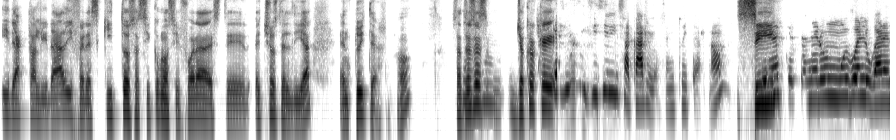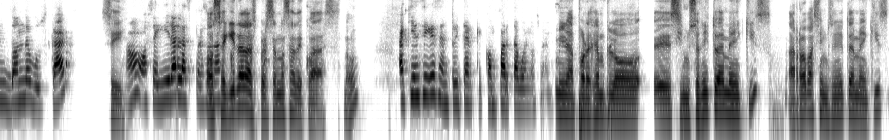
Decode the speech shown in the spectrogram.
y de actualidad y fresquitos, así como si fuera este, hechos del día, en Twitter, ¿no? O sea, entonces yo creo que... Es muy difícil sacarlos en Twitter, ¿no? Sí. Tienes que tener un muy buen lugar en donde buscar. Sí. ¿no? O seguir a las personas. O seguir a las personas adecuadas, ¿no? ¿A quién sigues en Twitter que comparta buenos memes? Mira, por ejemplo, eh, Simpsonito MX, arroba Simpsonito MX,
